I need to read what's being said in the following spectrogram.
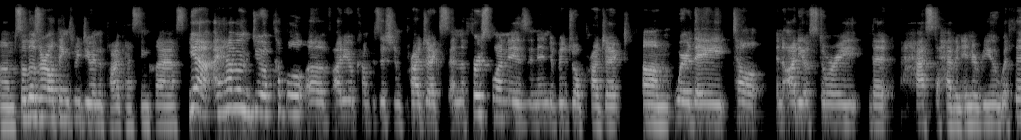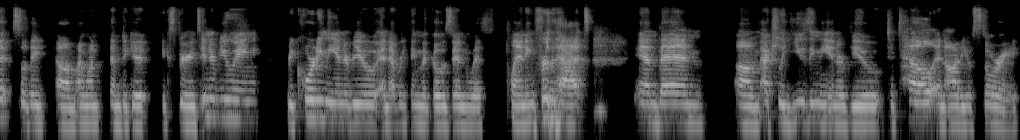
Um, so those are all things we do in the podcasting class. Yeah, I have them do a couple of audio composition projects, and the first one is an individual project um, where they tell an audio story that has to have an interview with it. So they, um, I want them to get experience interviewing, recording the interview, and everything that goes in with planning for that, and then um, actually using the interview to tell an audio story.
